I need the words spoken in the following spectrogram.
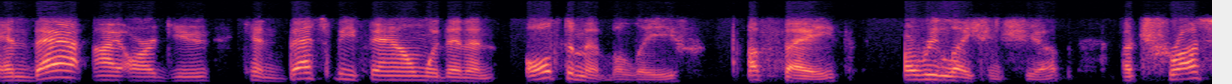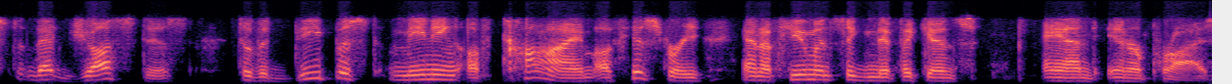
And that, I argue, can best be found within an ultimate belief, a faith, a relationship, a trust that justice to the deepest meaning of time, of history, and of human significance and enterprise.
